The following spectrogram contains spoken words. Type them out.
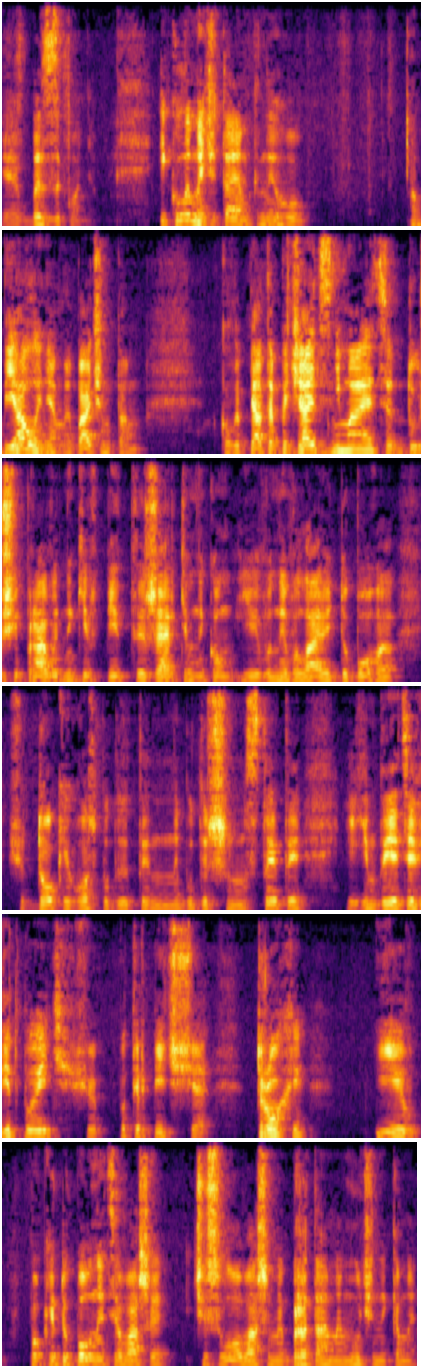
е, беззаконня. І коли ми читаємо книгу об'явлення, ми бачимо там, коли п'ята печать знімається, душі праведників під жертівником, і вони волають до Бога, що доки, Господи, ти не будеш мстити, і їм дається відповідь, що потерпіть ще трохи, і поки доповниться ваше число вашими братами-мучениками.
